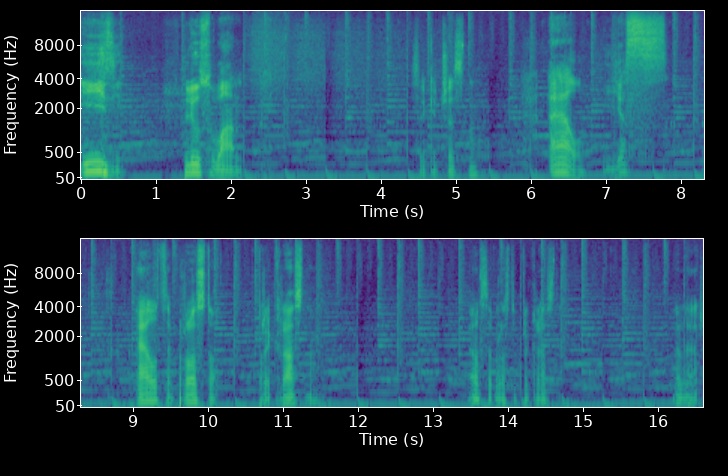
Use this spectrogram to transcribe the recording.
Easy. Плюс one. Всяке чесно. L. Yes. L це просто прекрасно. L це просто прекрасно. LR.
